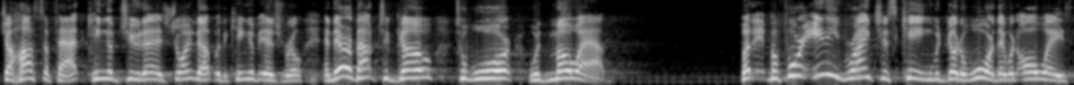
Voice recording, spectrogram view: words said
Jehoshaphat, king of Judah, has joined up with the king of Israel, and they're about to go to war with Moab. But before any righteous king would go to war, they would always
